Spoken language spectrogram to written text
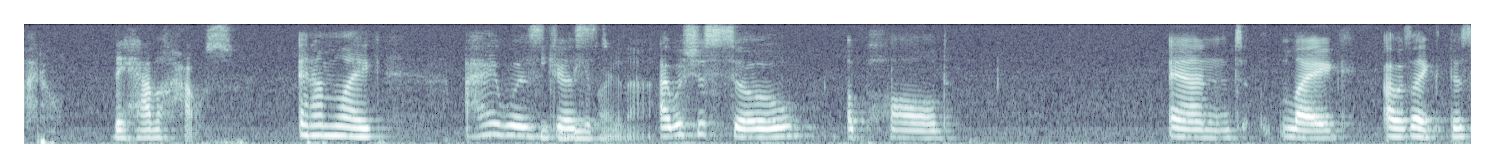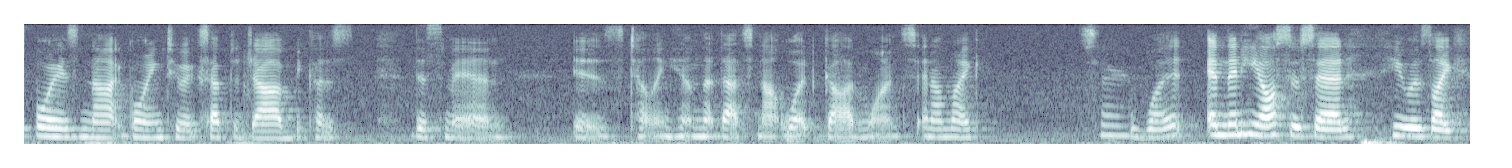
I don't They have a house. and I'm like I was You could be a just part of that. I was just so appalled and like I was like this boy is not going to accept a job because this man is telling him that that's not what God wants and I'm like Sir. what? And then he also said he was like,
